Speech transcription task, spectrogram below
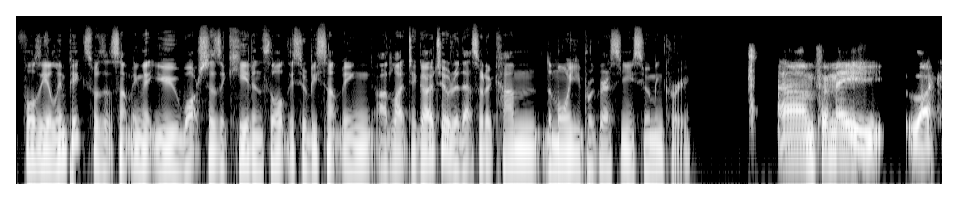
for the Olympics? Was it something that you watched as a kid and thought this would be something I'd like to go to, or did that sort of come the more you progress in your swimming career? Um, for me, like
